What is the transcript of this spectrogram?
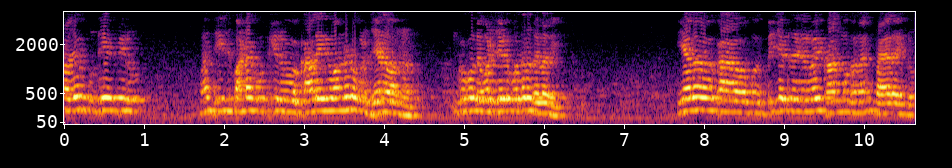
ప్రజలు బుద్ధి చెప్పారు తీసి పండగ కుక్కిరు కాలేజీ అన్నాడు ఒకరు జైలు అన్నాడు ఇంకొకరు ఎవరు జైలు తెలియదు ఇవాళ బీజేపీ దగ్గర పోయి కాలు తయారైండు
